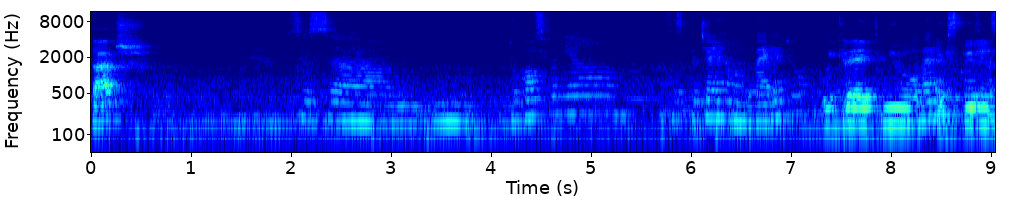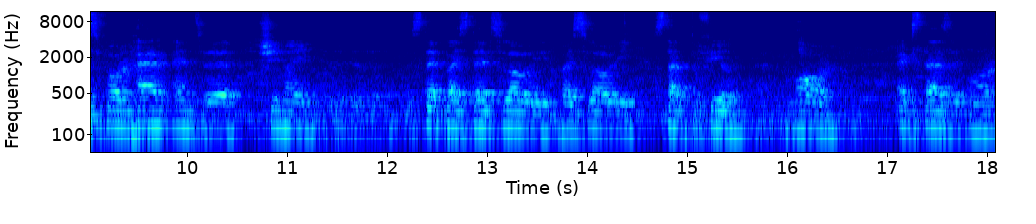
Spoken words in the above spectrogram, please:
touch, С а, докосвания, с печелене на доверието, we create new experience for her and uh, she may step by step slowly by slowly start to feel more ecstasy more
